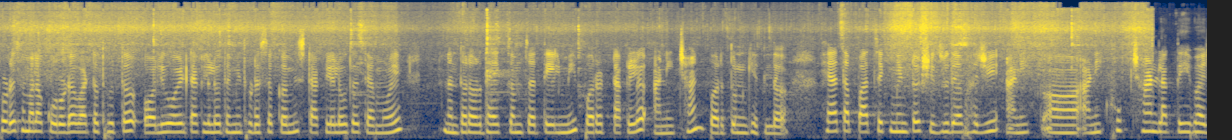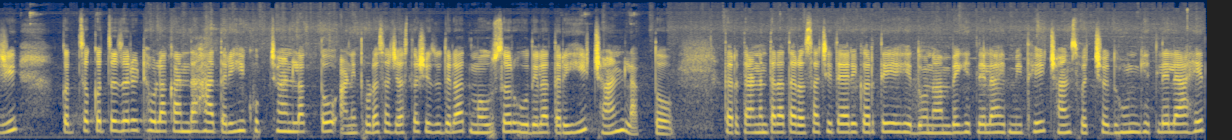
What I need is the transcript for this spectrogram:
थोडंसं मला कोरडं वाटत होतं. ऑलिव्ह ऑइल टाकलेलं होतं. मी थोडंसं कमीच टाकलेलं होतं त्यामुळे. नंतर अर्धा एक चमचा तेल मी परत टाकलं आणि छान परतून घेतलं. हे आता पाच एक मिनटं शिजू द्या भाजी आणि आणि खूप छान लागते ही भाजी. कच्चं कच्चं जरी ठेवला कांदा हा तरीही खूप छान लागतो आणि थोडासा जास्त शिजू दिला मऊसर होऊ दिला तरीही छान लागतो. तर त्यानंतर आता रसाची तयारी करते. हे दोन आंबे घेतलेले आहेत मी इथे. छान स्वच्छ धुवून घेतलेले आहेत.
